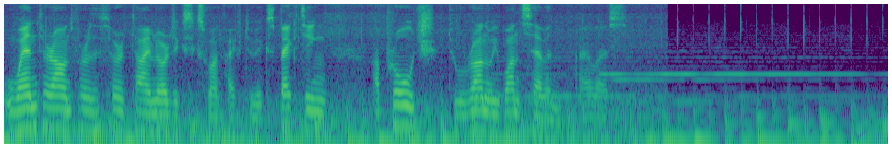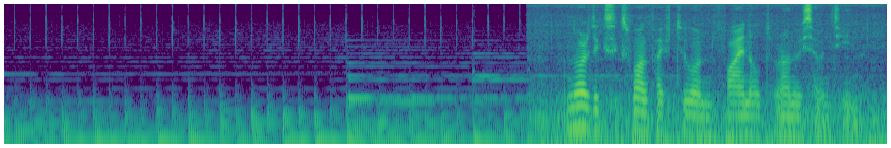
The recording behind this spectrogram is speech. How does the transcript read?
Went around for the third time, Nordic 6152, expecting approach to runway 17 ILS. Nordic 6152 on final to runway 17.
